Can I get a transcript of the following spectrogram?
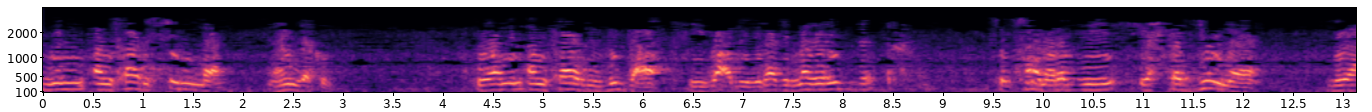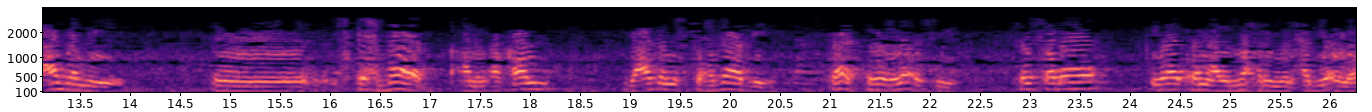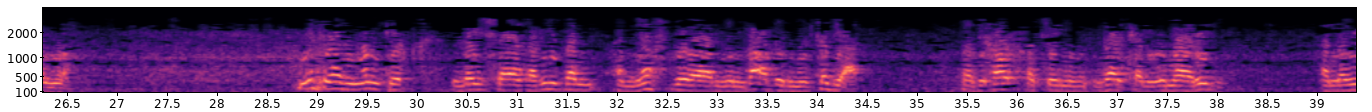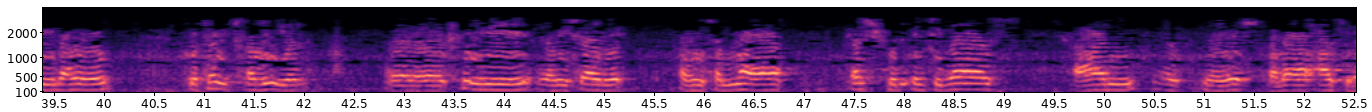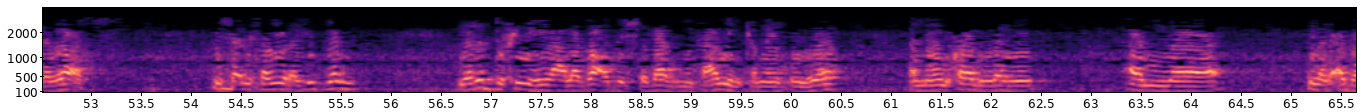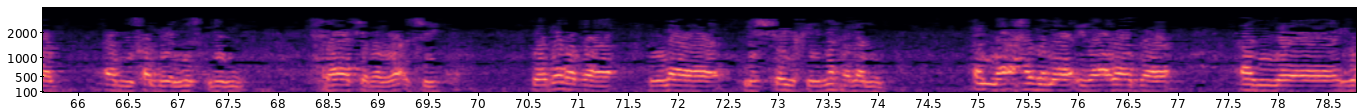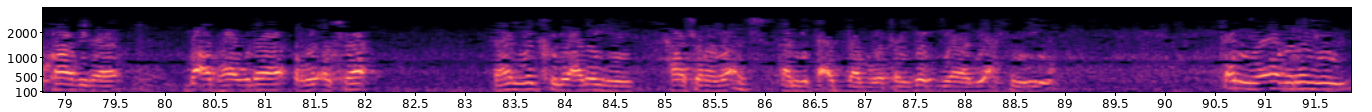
من أنصار السنة عندكم ومن أنصار البدعة في بعض بلاد المغرب سبحان ربي يحتجون بعدم استحباب على الأقل بعدم استحباب ستر الرأس في الصلاة قياسا على المحرم الحج أو العمرة. مثل هذا المنطق ليس غريبا أن يصدر من بعض المبتدعة وبخاصة ذاك العماري الذي له كتيب صغير فيه رسالة أو نسماها كشف الالتباس عن صلاح حاصل الرأس. رسالة صغيرة جدا يرد فيه على بعض الشباب المتعلم كما يقول هو أنهم قالوا له أن من الأدب أن يصلي المسلم ساكن الرأس. وضرب للشيخ مثلا أن أحدنا إذا أراد أن يقابل بعض هؤلاء الرؤساء فهل يدخل عليه حاشر الرأس أن يتأدب ويتزكى بأحسن زينة كان جواب الرجل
